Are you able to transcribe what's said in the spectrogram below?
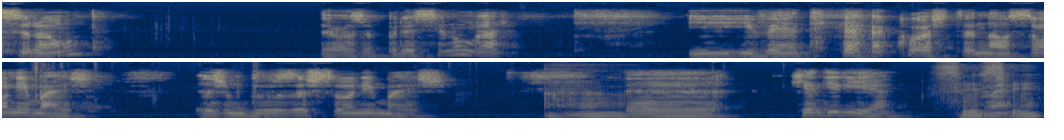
Serão, elas aparecem no mar e, e vêm até à costa. Não, são animais. As medusas são animais. Ah. Uh, quem diria? Sim, é? sim.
